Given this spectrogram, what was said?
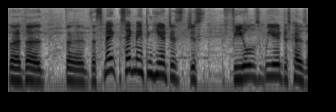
the the the the segmenting here just just feels weird just because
